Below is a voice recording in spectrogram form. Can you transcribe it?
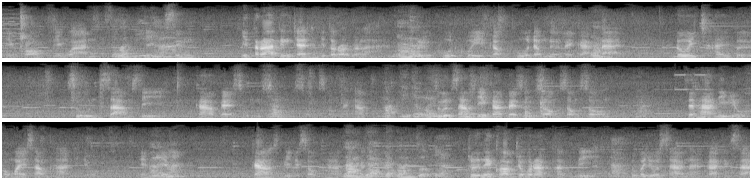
เพลงเพราะเพลงหวานเพลงซึ้งที่ตราตึงใจท่านอยู่ตลอดเวลา หรือพูดคุยกับผู้ดำเนินรายการได้ โดยใช้เบอร์ 034980222 นะครับ 034980222 สถานีวิวของใหม่สามผ่านทีเดียว อะไร FM นะ9สปีดสองห้าจ้าจ้าจากกำลังจดเนี่ยคลื่นในความจงรักภักดี จ้ะเพื่อประโยชน์สาธารณะการศึกษา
